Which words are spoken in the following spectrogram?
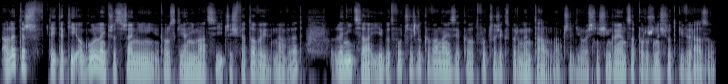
ale też w tej takiej ogólnej przestrzeni polskiej animacji, czy światowej nawet, Lenica i jego twórczość lokowana jest jako twórczość eksperymentalna, czyli właśnie sięgająca po różne środki wyrazu.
